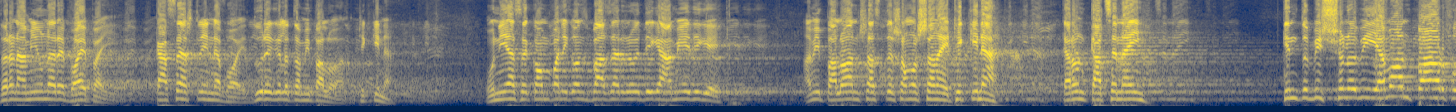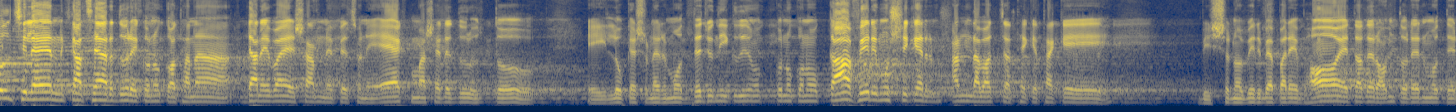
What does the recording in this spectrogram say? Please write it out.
ধরেন আমি উনারে ভয় পাই। কাছে আসলেই না ভয়, দূরে গেলে তো আমি পালোয়ান, ঠিক কিনা? উনি আছে কোম্পানিগঞ্জ বাজারের ওইদিকে, আমি এদিকে। আমি পালোয়ান স্বাস্থ্যের সমস্যা নাই, ঠিক কিনা? কারণ কাছে নাই। কিন্তু বিশ্বনবী এমন পাওয়ারফুল ছিলেন, কাছে আর দূরে কোনো কথা না। ডানে বায়ে, সামনে পেছনে এক মাসের দূরত্ব। এই লোকেশনের মধ্যে যদি কোনো কোনো কাফের মুশিকের আন্ডা বাচ্চা থেকে থাকে বিশ্বনবীর ব্যাপারে ভয় তাদের অন্তরের মধ্যে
